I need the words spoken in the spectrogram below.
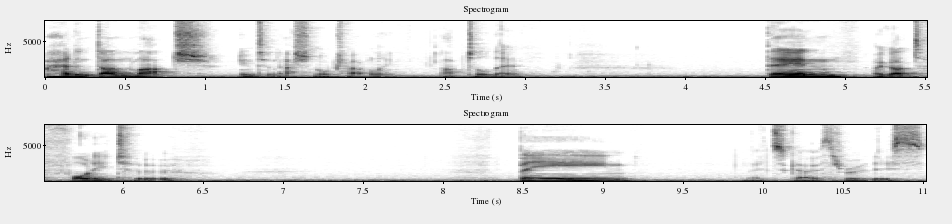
I hadn't done much international traveling up till then. Then I got to 42. Been, let's go through this,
